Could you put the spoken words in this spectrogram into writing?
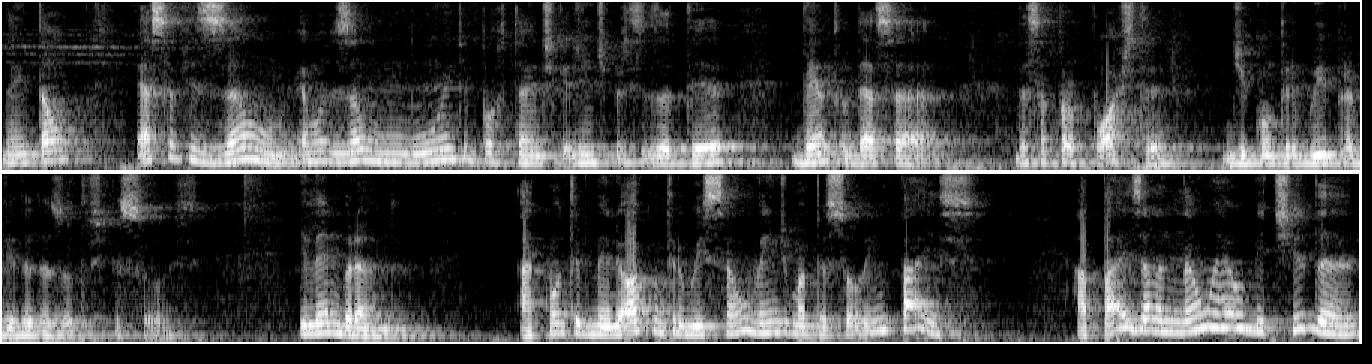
Né? Então, essa visão é uma visão muito importante que a gente precisa ter dentro dessa, dessa proposta de contribuir para a vida das outras pessoas. E lembrando, a melhor contribuição vem de uma pessoa em paz, a paz ela não é obtida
